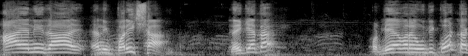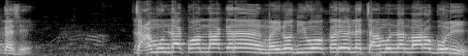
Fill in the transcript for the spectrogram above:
આ એની રાહ એની પરીક્ષા. નહીં કહેતા? પણ બે વર્ષ સુધી કોણ ટકે છે? ચામુંડા કોમ ના કરે, મહિનો દીવો કર્યો એટલે ચામુંડા મારો ગોરી.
